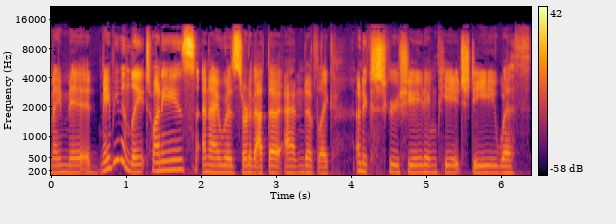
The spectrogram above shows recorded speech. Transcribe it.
my mid, maybe even late twenties, and I was sort of at the end of like an excruciating PhD with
